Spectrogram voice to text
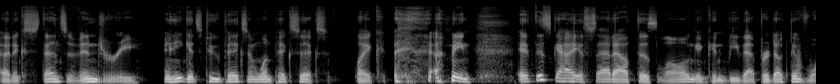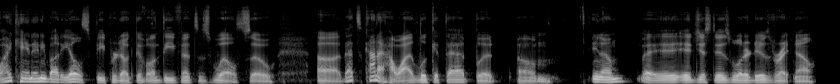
an extensive injury and he gets two picks and one pick six. Like, I mean, if this guy has sat out this long and can be that productive, why can't anybody else be productive on defense as well? So uh, that's kind of how I look at that. But um, you know, it, it just is what it is right now.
